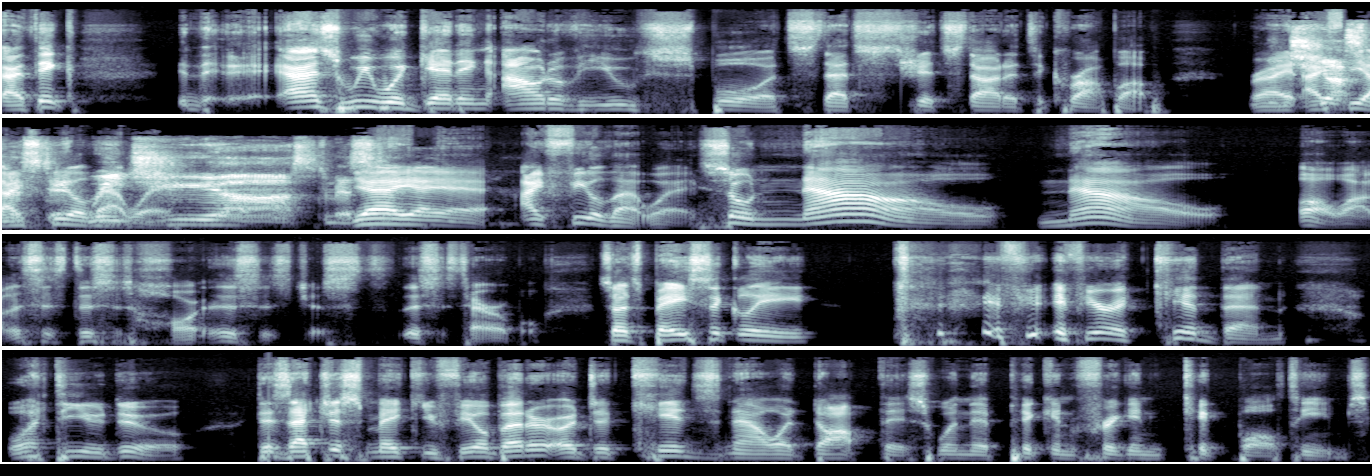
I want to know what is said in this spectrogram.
I think th- as we were getting out of youth sports, that shit started to crop up, right? I feel, I feel We that way. Just missed Yeah, it. yeah, yeah. I feel that way. So now, now, oh wow, this is this is hard. This is just this is terrible. So it's basically if you if you're a kid, then what do you do? Does that just make you feel better, or do kids now adopt this when they're picking friggin' kickball teams?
